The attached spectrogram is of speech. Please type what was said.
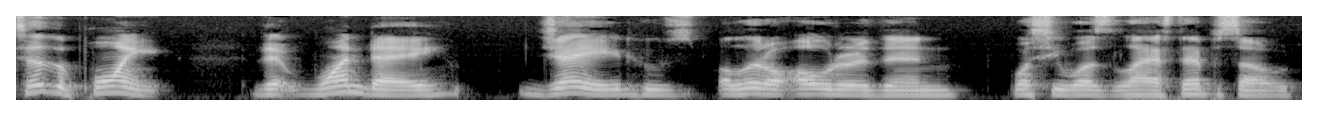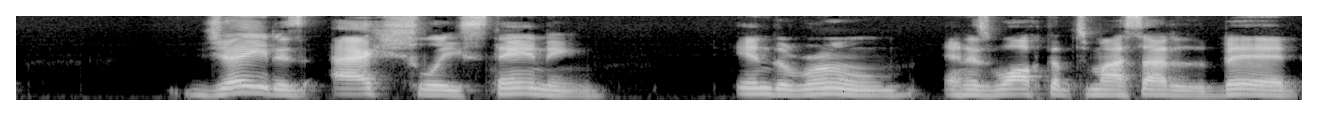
To the point that one day Jade, who's a little older than what she was the last episode, Jade is actually standing in the room and has walked up to my side of the bed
